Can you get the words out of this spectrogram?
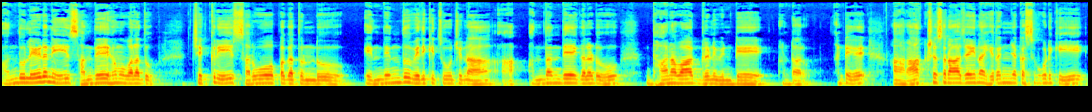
అందులేడని సందేహము వలదు. చక్రి సర్వోపగతుండు. ఎందెందు వెదికి చూచిన అందందే గలడు దానవాగ్రని వింటే అంటారు. అంటే ఆ రాక్షసరాజైన హిరణ్యకశిపుడికి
